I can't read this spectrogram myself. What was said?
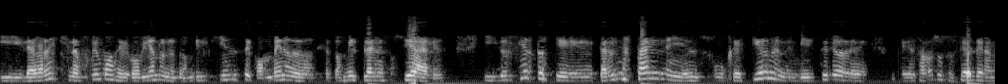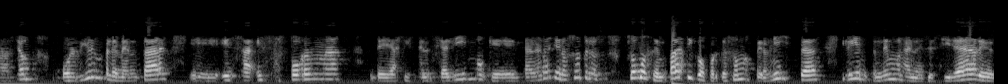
y la verdad es que nos fuimos del gobierno en el 2015 con menos de 200.000 planes sociales. Y lo cierto es que Carolina Stanley en su gestión en el Ministerio de, Desarrollo Social de la Nación volvió a implementar eh, esa, esa forma de asistencialismo que la verdad que nosotros somos empáticos porque somos peronistas y hoy entendemos la necesidad de,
